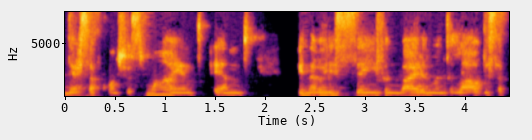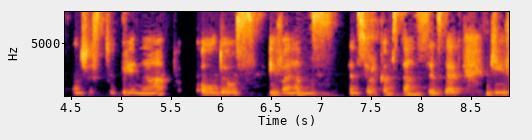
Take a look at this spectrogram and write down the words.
their subconscious mind and in a very safe environment allow the subconscious to bring up all those events and circumstances that give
